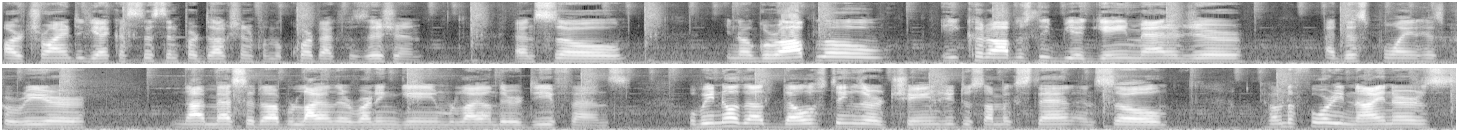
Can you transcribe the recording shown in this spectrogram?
are trying to get consistent production from the quarterback position, and so you know Garoppolo he could obviously be a game manager at this point in his career not mess it up, rely on their running game, rely on their defense. But we know that those things are changing to some extent, and so if I'm the 49ers,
